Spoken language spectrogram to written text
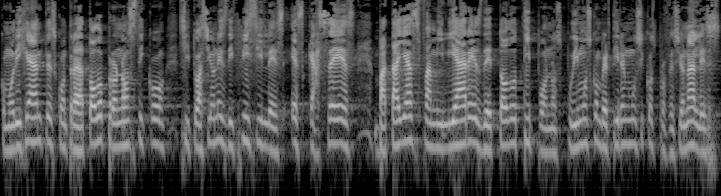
Como dije antes, contra todo pronóstico, situaciones difíciles, escasez, batallas familiares de todo tipo, nos pudimos convertir en músicos profesionales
